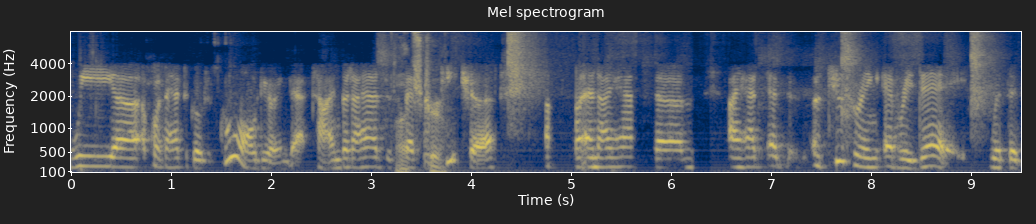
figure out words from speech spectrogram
we uh, of course I had to go to school all during that time, but I had a Oh, special true. teacher, uh, and I had. Um, I had a, a tutoring every day with this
